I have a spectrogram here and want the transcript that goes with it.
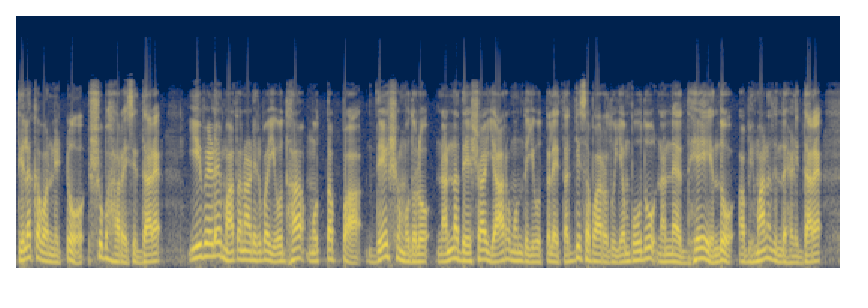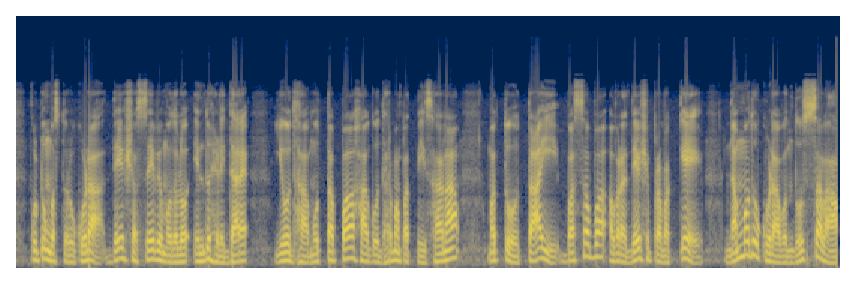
ತಿಲಕವನ್ನಿಟ್ಟು ಶುಭ ಹಾರೈಸಿದ್ದಾರೆ. ಈ ವೇಳೆ ಮಾತನಾಡಿರುವ ಯೋಧ ಮುತ್ತಪ್ಪ ದೇಶ ಮೊದಲು ನನ್ನ ದೇಶ ಯಾರ ಮುಂದೆಯೂ ತಲೆ ತಗ್ಗಿಸಬಾರದು ಎಂಬುದು ನನ್ನ ಧ್ಯೇಯ ಎಂದು ಅಭಿಮಾನದಿಂದ ಹೇಳಿದ್ದಾರೆ. ಕುಟುಂಬಸ್ಥರು ಕೂಡ ದೇಶ ಸೇವೆ ಮೊದಲು ಎಂದು ಹೇಳಿದ್ದಾರೆ. ಯೋಧ ಮುತ್ತಪ್ಪ ಹಾಗೂ ಧರ್ಮಪತ್ನಿ ಸಹನಾ ಮತ್ತು ತಾಯಿ ಬಸವ್ವ ಅವರ ದೇಶಪ್ರಮಕ್ಕೆ ನಮ್ಮದು ಕೂಡ ಒಂದು ಸಲಾಂ.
